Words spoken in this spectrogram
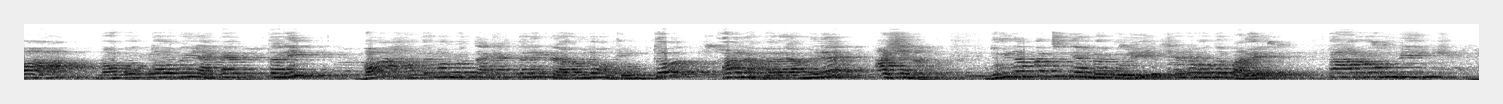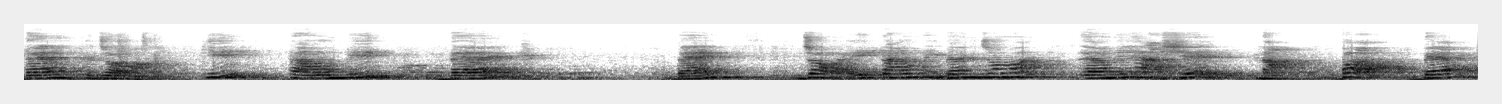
বা নগদ তহবিল এক এক তারিখ বা হাতে নগদ এক এক তারিখ রামিলে অন্তর্ভুক্ত হয় না বা রামিলে আসে না। দুই নাম্বার যদি আমরা বলি, সেটা হতে পারে প্রারম্ভিক ব্যাংক জমা। কি? প্রারম্ভিক ব্যাংক ব্যাংক জমা। এই প্রারম্ভিক ব্যাংক জমা মিলে আসে না। বা ব্যাংক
